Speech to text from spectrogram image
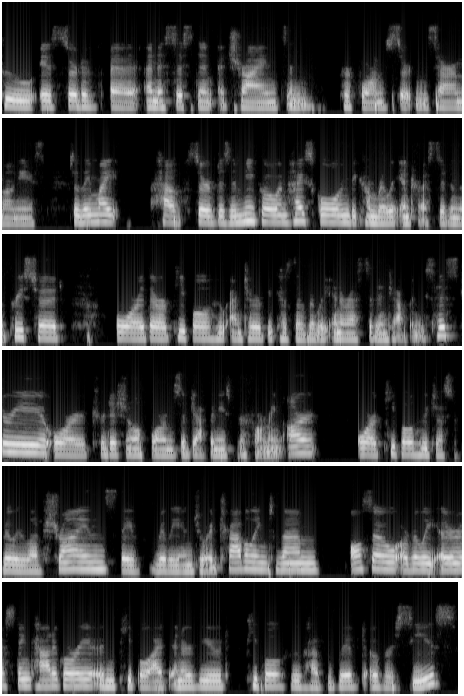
who is sort of a, an assistant at shrines and performs certain ceremonies. So they might have served as a miko in high school and become really interested in the priesthood, or there are people who enter because they're really interested in Japanese history or traditional forms of Japanese performing art, or people who just really love shrines. They've really enjoyed traveling to them. Also, a really interesting category in people I've interviewed people who have lived overseas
